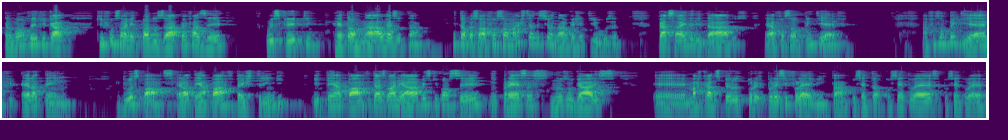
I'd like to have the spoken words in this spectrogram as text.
Então vamos verificar que função a gente pode usar para fazer o script retornar o resultado. Então, pessoal, a função mais tradicional que a gente usa para a saída de dados é a função printf. A função printf ela tem duas partes. Ela tem a parte da string e tem a parte das variáveis que vão ser impressas nos lugares é, marcados pelo, por, por esse flag, tá? Por cento, por cento %S, por cento %F.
